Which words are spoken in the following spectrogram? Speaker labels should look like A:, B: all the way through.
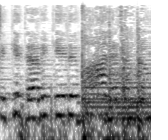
A: விக்கிது விக்கிது மாலை சங்கம்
